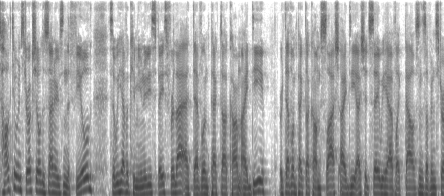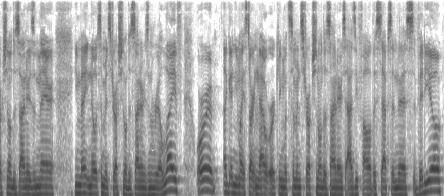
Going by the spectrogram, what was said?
talk to instructional designers in the field. So we have a community space for that at devlinpeck.com ID or devlinpeck.com slash ID, I should say. We have like thousands of instructional designers in there. You might know some instructional designers in real life, or again, you might start networking with some instructional designers as you follow the steps in this video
